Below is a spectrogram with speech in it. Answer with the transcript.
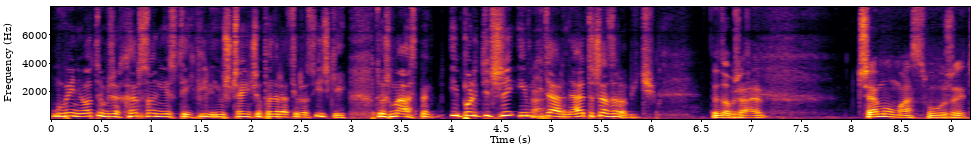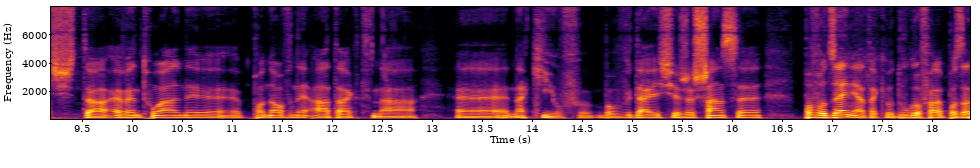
mówienia o tym, że Herson jest w tej chwili już częścią Federacji Rosyjskiej. To już ma aspekt i polityczny, i tak. militarny, tak. ale to trzeba zrobić. No dobrze, a czemu ma służyć to ewentualny ponowny atak na E, na Kijów, bo wydaje się, że szanse powodzenia takiego długofalowego, poza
